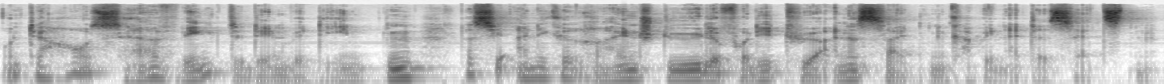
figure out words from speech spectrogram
und der Hausherr winkte den Bedienten, dass sie einige Reihen Stühle vor die Tür eines Seitenkabinettes setzten.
